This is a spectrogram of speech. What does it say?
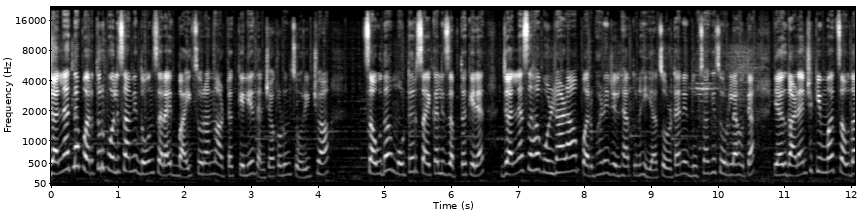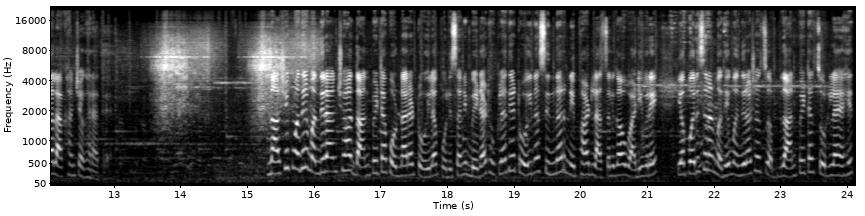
जालन्यातल्या परतूर पोलिसांनी दोन सराईत बाईक चोरांना अटक केली आहे. त्यांच्याकडून चोरीच्या चौदा मोटरसायकली जप्त केल्यात. जालन्यासह बुलढाणा परभणी जिल्ह्यातूनही या चोरट्याने दुचाकी चोरल्या होत्या. या गाड्यांची किंमत चौदा लाखांच्या घरात आहे. नाशिकमधील मंदिरांच्या दानपेटा फोडणाऱ्या टोळीला पोलिसांनी बेडा ठोकल्यात. या टोळीनं सिन्नर निफाड लासलगाव वाडीवरे या परिसरांमध्ये मंदिराच्या च- दानपेट्या चोरल्या आहेत.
